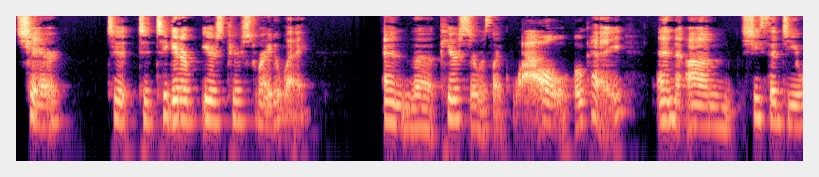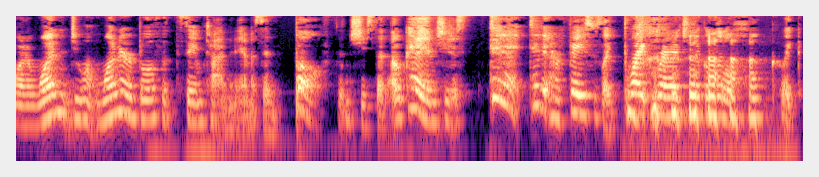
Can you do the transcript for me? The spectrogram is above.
chair to, to, to get her ears pierced right away. And the piercer was like, wow, okay. And um, she said, do you want a one, do you want one or both at the same time? And Amma said, both. And she said, okay. And she just did it, did it. Her face was like bright red. She took a little hook, like,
